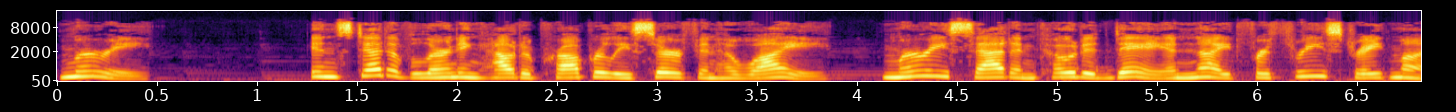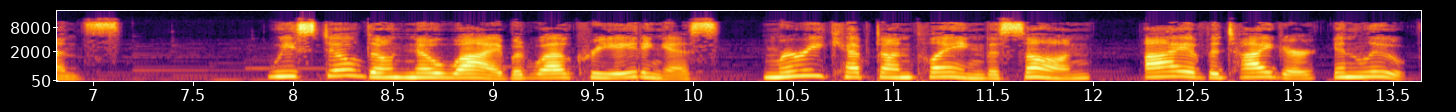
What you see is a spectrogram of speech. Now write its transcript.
Murray. Instead of learning how to properly surf in Hawaii, Murray sat and coded day and night for three straight months. We still don't know why but while creating us, Murray kept on playing the song, Eye of the Tiger, in loop.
